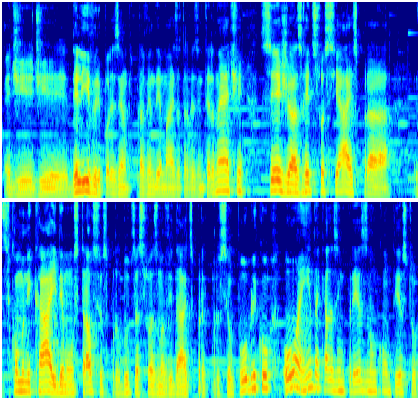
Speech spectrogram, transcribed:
é, de, de delivery, por exemplo, para vender mais através da internet, seja as redes sociais para se comunicar e demonstrar os seus produtos, as suas novidades para o seu público, ou ainda aquelas empresas num contexto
